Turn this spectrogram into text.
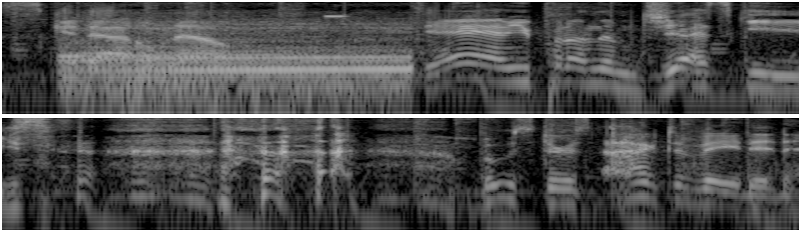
skedaddle now. Damn, you put on them jet skis. Boosters activated.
